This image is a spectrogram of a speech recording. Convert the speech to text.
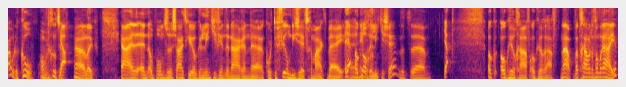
Oh, dat cool. Oh, wat goed. Ja, leuk. Ja, en, en op onze site kun je ook een linkje vinden naar een, een korte film die ze heeft gemaakt bij Ja, ook een nog. van de liedjes. Hè? Dat. Ook, ook heel gaaf, ook heel gaaf. Nou, wat gaan we ervan draaien?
